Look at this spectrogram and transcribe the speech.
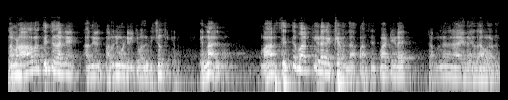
നമ്മൾ ആവർത്തിച്ച് തന്നെ അതിൽ പറഞ്ഞുകൊണ്ടിരിക്കും അത് വിശ്വസിക്കുന്നു. എന്നാൽ മാർക്സിസ്റ്റ് പാർട്ടിയുടെ ലക്ഷ്യമല്ല മാർക്സിസ്റ്റ് പാർട്ടിയുടെ സമുന്നതനായ നേതാവാണ്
